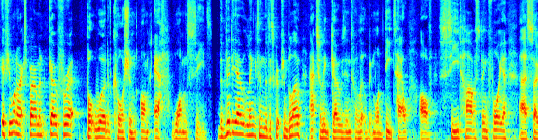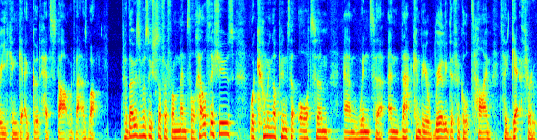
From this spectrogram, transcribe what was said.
if you want to experiment, go for it but word of caution on F1 seeds. The video linked in the description below actually goes into a little bit more detail of seed harvesting for you, uh, so you can get a good head start with that as well. For those of us who suffer from mental health issues, we're coming up into autumn and winter, and that can be a really difficult time to get through.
